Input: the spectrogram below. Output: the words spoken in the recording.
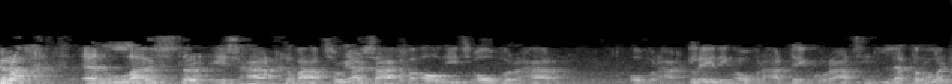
Kracht en luister is haar gewaad. Zojuist zagen we al iets over haar, over haar kleding, over haar decoratie, letterlijk.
